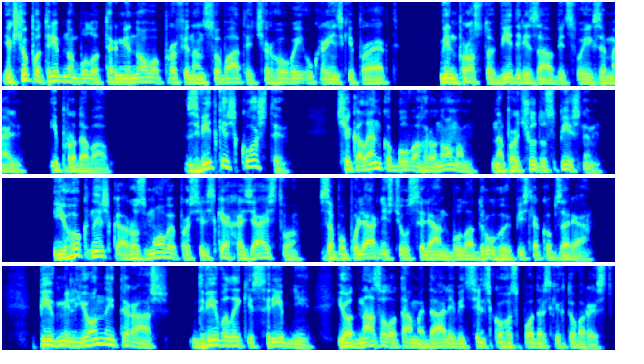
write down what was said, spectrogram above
Якщо потрібно було терміново профінансувати черговий український проект, він просто відрізав від своїх земель і продавав. Звідки ж кошти? Чекаленко був агрономом напрочуд успішним. Його книжка Розмови про сільське хазяйство за популярністю у селян була другою після Кобзаря. Півмільйонний тираж, дві великі срібні і одна золота медалі від сільськогосподарських товариств.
